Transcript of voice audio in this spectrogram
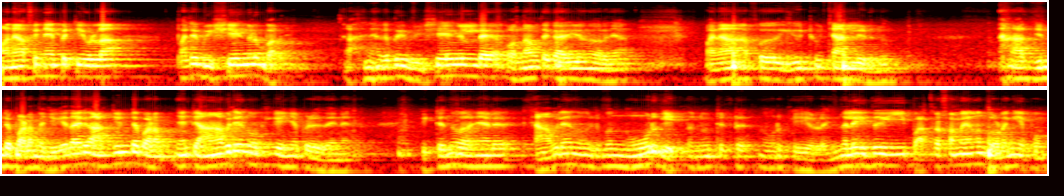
മനാഫിനെ പറ്റിയുള്ള പല വിഷയങ്ങളും പറഞ്ഞു. അതിനകത്ത് വിഷയങ്ങളുടെ ഒന്നാമത്തെ കാര്യം എന്ന് പറഞ്ഞാൽ മനാഫ് യൂട്യൂബ് ചാനലിടുന്നു അർജുന്റെ പടം വെച്ചു. ഏതായാലും അർജുന്റെ പടം ഞാൻ രാവിലെ നോക്കി കഴിഞ്ഞപ്പോഴത്തേന് പിറ്റെന്ന് പറഞ്ഞാൽ രാവിലെ നോക്കുമ്പോൾ നൂറ് കെ തൊണ്ണൂറ്റെട്ട് നൂറ് കെ ഉള്ളു. ഇന്നലെ ഇത് ഈ പത്രസമ്മേളനം തുടങ്ങിയപ്പം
